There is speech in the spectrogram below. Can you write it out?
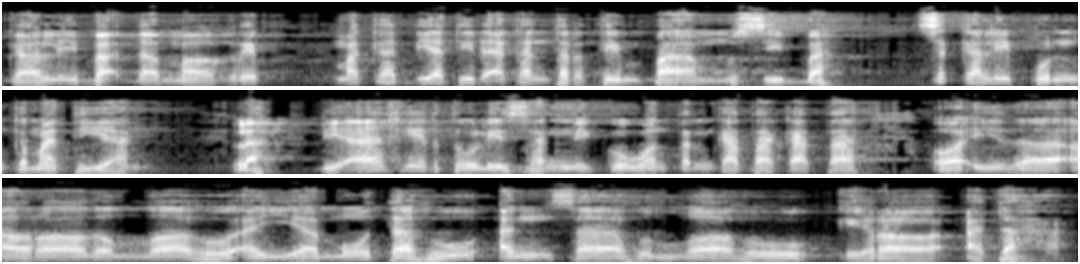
kali ba'da maghrib, maka dia tidak akan tertimpa musibah sekalipun kematian. Lah, di akhir tulisan niku wonten kata-kata wa idza aradallahu ayyamutahu ansahu Allahu qira'ataha.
